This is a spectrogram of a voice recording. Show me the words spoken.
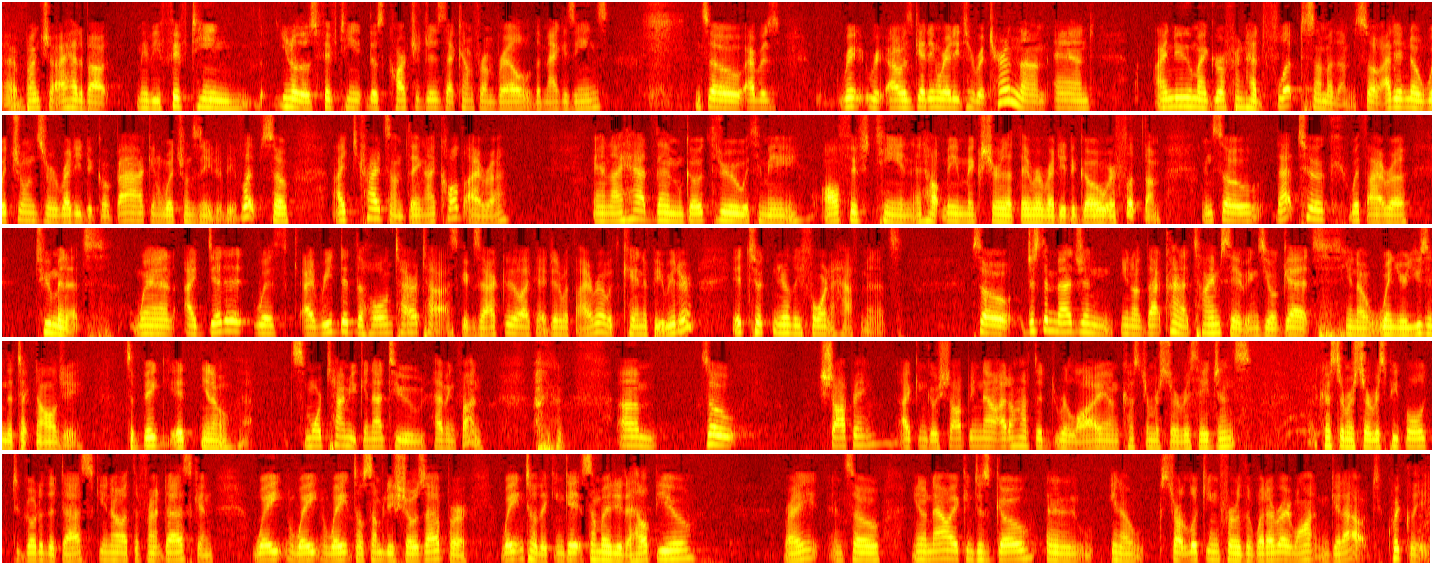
a bunch. Of, I had about maybe 15, you know, those 15, those cartridges that come from Braille, the magazines. And so I was, re- re- I was getting ready to return them and I knew my girlfriend had flipped some of them. So I didn't know which ones are ready to go back and which ones needed to be flipped. So I tried something. I called Aira and I had them go through with me all 15 and help me make sure that they were ready to go or flip them. And so that took with Aira two minutes when I did it with, I redid the whole entire task exactly like I did with Aira with KNFB Reader. It took nearly four and a half minutes. So just imagine, you know, that kind of time savings you'll get, you know, when you're using the technology. It's a big, it, you know, it's more time you can add to having fun. um, so shopping. I can go shopping now. I don't have to rely on customer service agents, customer service people to go to the desk, you know, at the front desk and wait and wait and wait until somebody shows up or wait until they can get somebody to help you. Right? And so, you know, now I can just go and, you know, start looking for the whatever I want and get out quickly.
